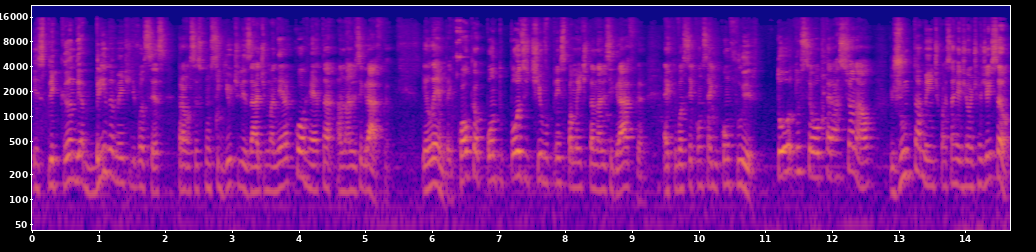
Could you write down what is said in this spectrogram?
explicando e abrindo a mente de vocês para vocês conseguirem utilizar de maneira correta a análise gráfica. E lembrem, qual que é o ponto positivo principalmente da análise gráfica? É que você consegue confluir todo o seu operacional juntamente com essa região de rejeição.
